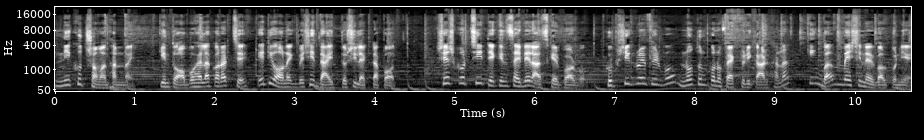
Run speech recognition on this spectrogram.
নিখুঁত সমাধান নয়, কিন্তু অবহেলা করার চেয়ে এটি অনেক বেশি দায়িত্বশীল একটা পথ। শেষ করছি টেক ইনসাইডের আজকের পর্ব। খুব শীঘ্রই ফিরবো নতুন কোনো ফ্যাক্টরি কারখানা কিংবা মেশিনের গল্প নিয়ে।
